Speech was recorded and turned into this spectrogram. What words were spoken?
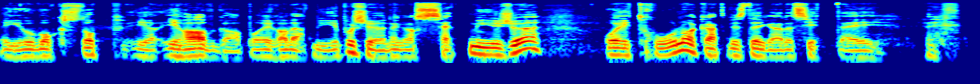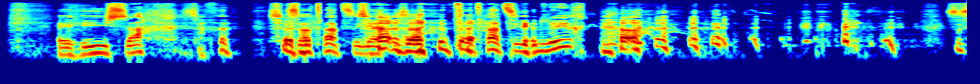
Jeg er jo vokst opp i, i havgap, og jeg har vært mye på sjøen. Jeg har sett mye sjø, og jeg tror nok at hvis jeg hadde sett ei, ei hyse, så, så, så tatt seg en, Så- Ja, tatt seg en lyr, så,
